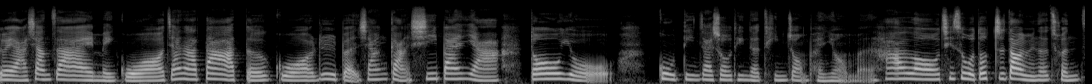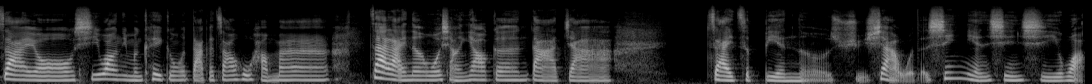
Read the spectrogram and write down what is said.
对啊，像在美国、加拿大、德国、日本、香港、西班牙都有固定在收听的听众朋友们，Hello，其实我都知道你们的存在哦，希望你们可以跟我打个招呼好吗？再来呢，我想要跟大家在这边呢许下我的新年新希望。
